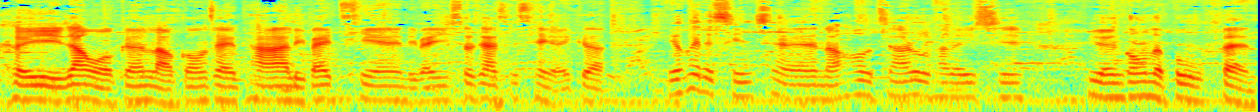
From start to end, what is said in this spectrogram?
可以让我跟老公在他礼拜天、礼拜一休假之前有一个约会的行程，然后加入他的一些。员工的部分，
